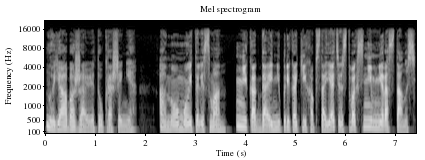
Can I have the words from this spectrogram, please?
но я обожаю это украшение. Оно мой талисман. Никогда и ни при каких обстоятельствах с ним не расстанусь.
